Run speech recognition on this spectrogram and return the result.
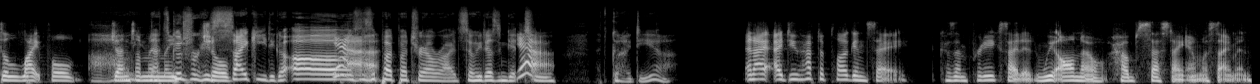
delightful, Oh, gentlemanly, That's good for his chilled- psyche to go, oh, this is a putt putt trail ride. So he doesn't get Yeah. too. That's a good idea. And I, I do have to plug and say, because I'm pretty excited, and we all know how obsessed I am with Simon.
